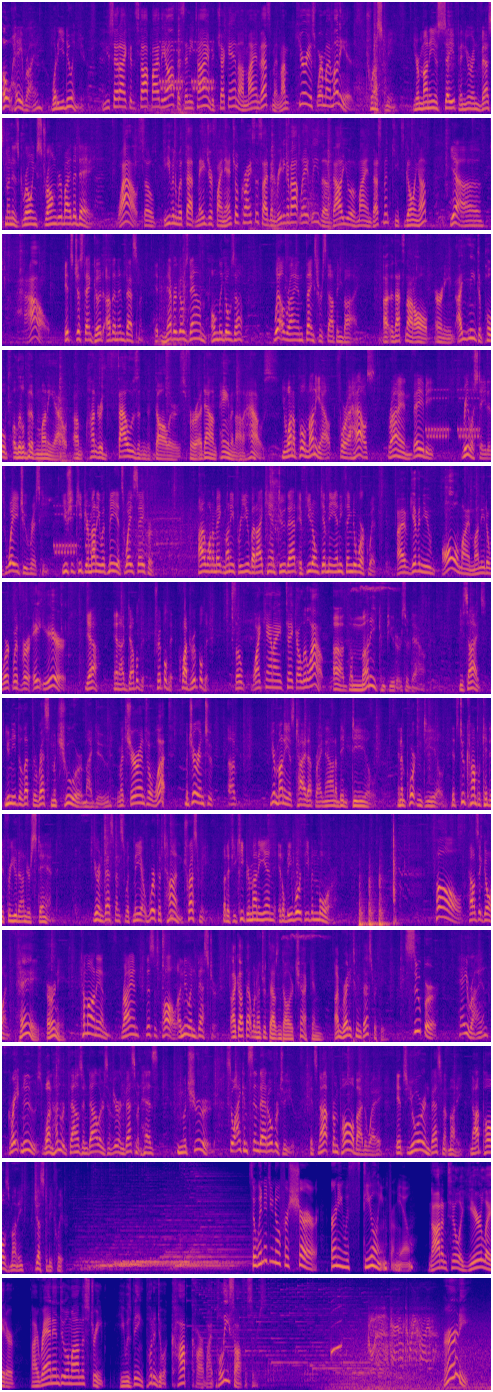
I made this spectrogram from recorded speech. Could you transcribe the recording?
Oh, hey, Ryan. What are you doing here? You said I could stop by the office any time to check in on my investment. I'm curious where my money is. Trust me, your money is safe and your investment is growing stronger by the day. Wow, so even with that major financial crisis I've been reading about lately, the value of my investment keeps going up? Yeah, uh, How? it's just that good of an investment. It never goes down, only goes up. Well, Ryan, thanks for stopping by. Uh, that's not all, Ernie. I need to pull a little bit of money out a $100,000 for a down payment on a house. You want to pull money out for a house? Ryan, baby, real estate is way too risky. You should keep your money with me, it's way safer. I want to make money for you, but I can't do that if you don't give me anything to work with. I've given you all my money to work with for eight years. Yeah, and I've doubled it, tripled it, quadrupled it. So why can't I take a little out? Uh, the money computers are down. Besides, you need to let the rest mature, my dude. Mature into what? Mature into. Uh, your money is tied up right now in a big deal. An important deal. It's too complicated for you to understand. Your investments with me are worth a ton, trust me. But if you keep your money in, it'll be worth even more. Paul, how's it going? Hey, Ernie. Come on in. Ryan, this is Paul, a new investor. I got that $100,000 check and I'm ready to invest with you. Super! Hey, Ryan, great news. $100,000 of your investment has matured, so I can send that over to you. It's not from Paul, by the way. It's your investment money, not Paul's money, just to be clear. So, when did you know for sure Ernie was stealing from you? Not until a year later. I ran into him on the street. He was being put into a cop car by police officers. Ernie,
